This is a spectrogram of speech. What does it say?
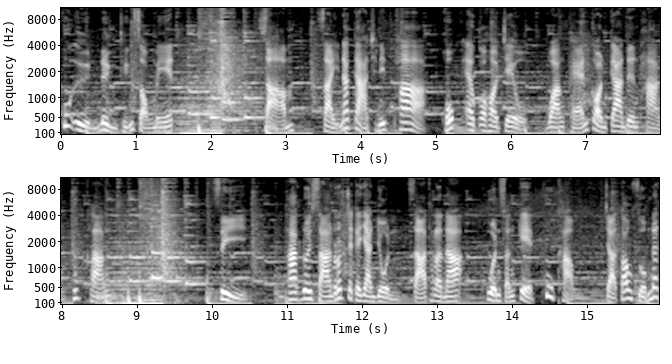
ผู้อื่น 1-2 เมตร 3. ใส่หน้ากากชนิดผ้า พกแอลกอฮอล์เจล วางแผนก่อนการเดินทางทุกครั้ง 4. หากโดยสารรถจักรยานยนต์ สาธารณะควรสังเกตผู้ขับ จะต้องสวมหน้า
